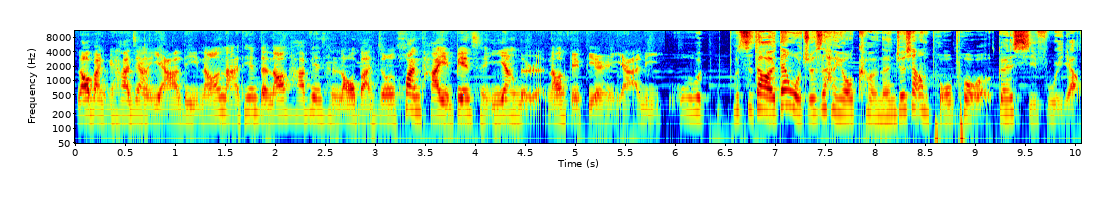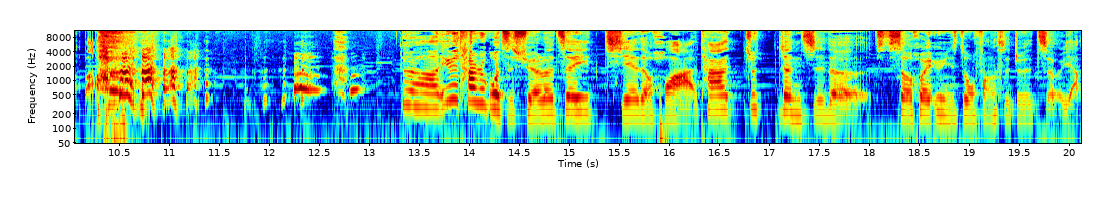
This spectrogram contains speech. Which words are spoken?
老板给他这样压力，然后哪天等到他变成老板之后，换他也变成一样的人，然后给别人压力？我不知道，但我觉得是很有可能，就像婆婆跟媳妇一样吧。对啊，因为他如果只学了这一些的话，他就认知的社会运作方式就是这样。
